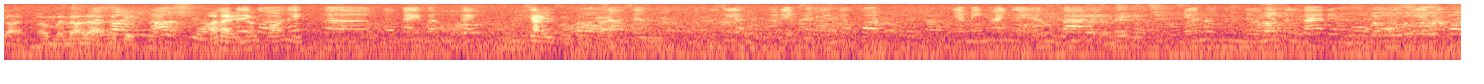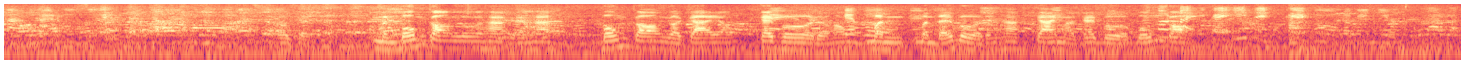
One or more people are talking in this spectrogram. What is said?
Rồi ờ, mình ở đây hết đi ở đây nó có có cay và không cay Cay và không cay. cho xem riêng. Và em sẽ tính cho con. Nhà mình hai người ăn ba bốn nếu nó nếu như từ 3 đến 4 thì riêng là hai đô rưỡi. Ok. Mình bốn con luôn ha em ha. Bốn con rồi cay không? Cay vừa được không? Vừa. mình mình để vừa. được ha. Cay mà cay vừa bốn con. cay ít này cay vừa và cay nhiều. Ba loại.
